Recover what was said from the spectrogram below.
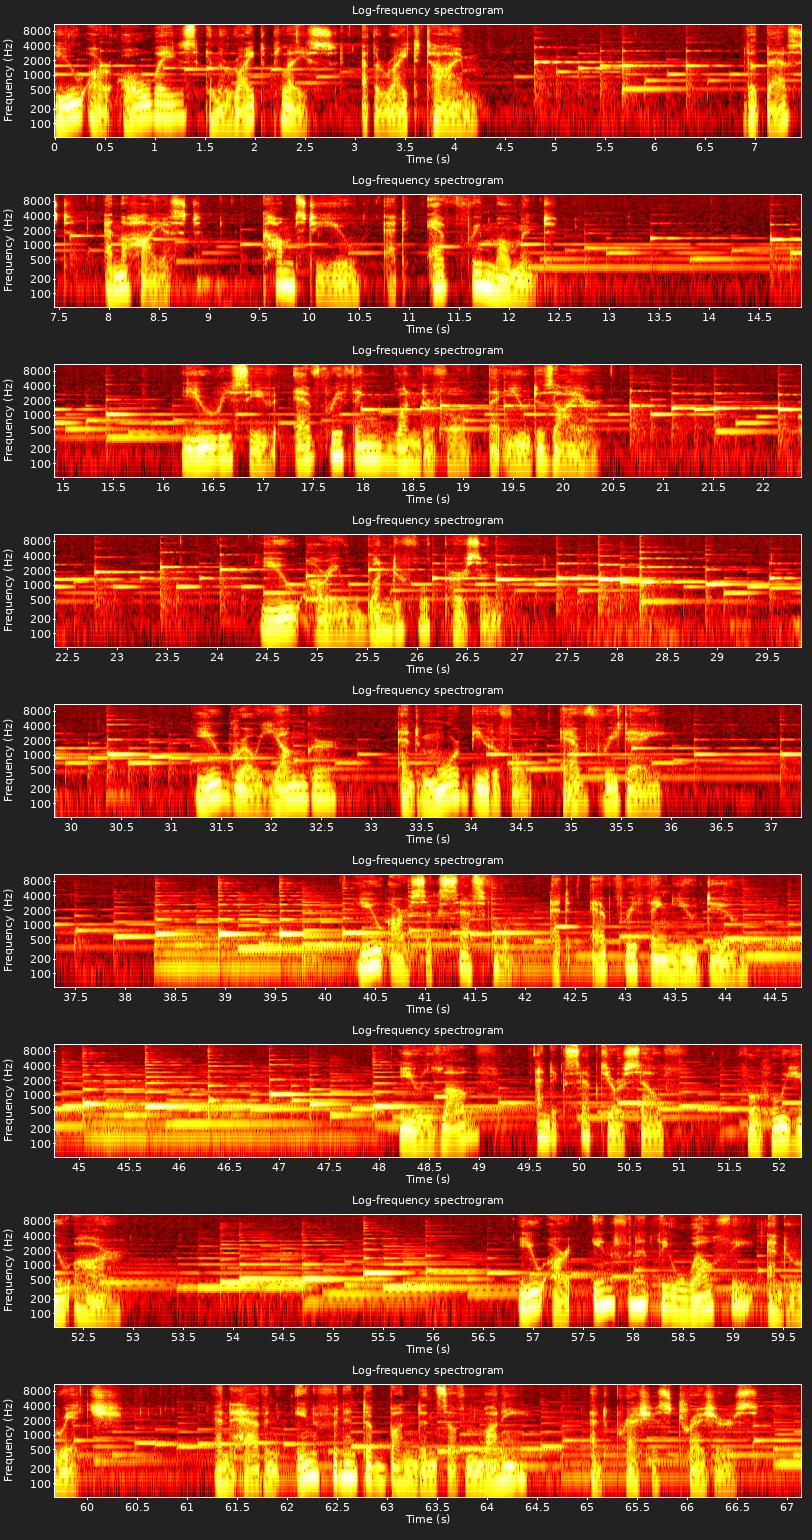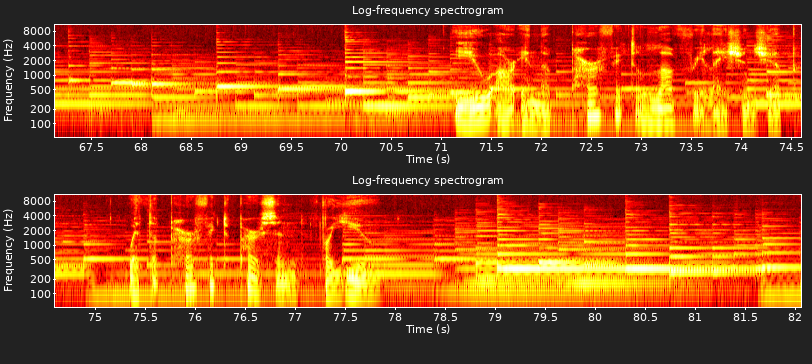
You are always in the right place at the right time. The best and the highest comes to you at every moment. You receive everything wonderful that you desire. You are a wonderful person. You grow younger and more beautiful every day. You are successful at everything you do. You love and accept yourself for who you are. You are infinitely wealthy and rich and have an infinite abundance of money and precious treasures. You are in the perfect love relationship with the perfect person for you.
